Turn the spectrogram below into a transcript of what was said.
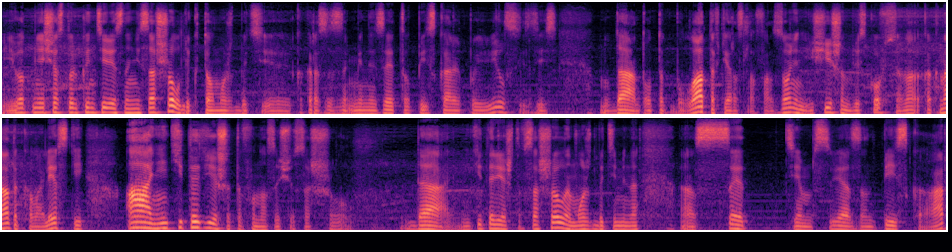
И вот мне сейчас только интересно, не сошел ли кто, может быть, э, как раз именно из-за этого пейскар появился здесь. Ну да, Антон Такбулатов, Ярослав Арзонин, Ещишин, Блесков, все на, как надо, Ковалевский. А, Никита Решетов у нас еще сошел. Да, Никита Решетов сошел, и может быть именно а, с этим связан пейскар.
